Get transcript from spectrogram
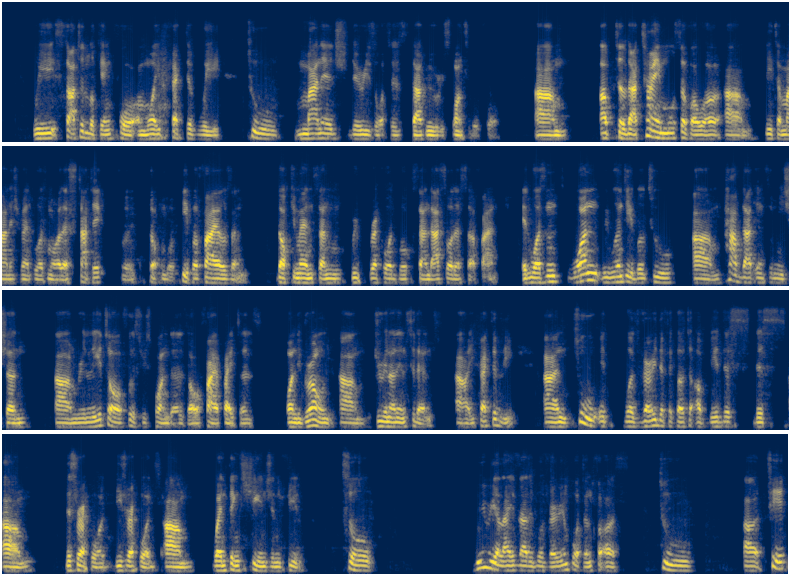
We started looking for a more effective way to manage the resources that we were responsible for. Um, up till that time, most of our um, data management was more or less static. So talking about paper files and documents and record books and that sort of stuff. And it wasn't, one, we weren't able to um, have that information um, relate to our first responders or firefighters on the ground um, during an incident uh, effectively. And two, it was very difficult to update this, this, um, this record, these records um, when things change in the field. So we realized that it was very important for us to uh, take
